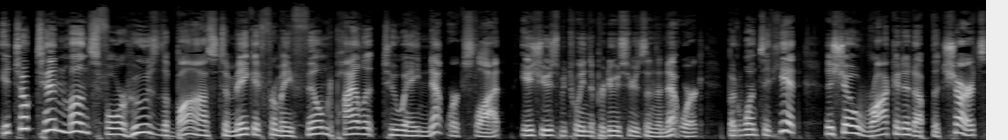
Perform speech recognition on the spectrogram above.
It took 10 months for Who's the Boss to make it from a filmed pilot to a network slot, issues between the producers and the network, but once it hit, the show rocketed up the charts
